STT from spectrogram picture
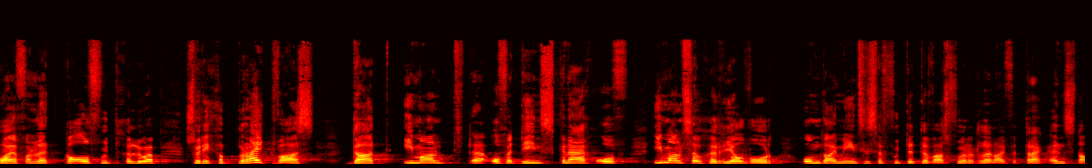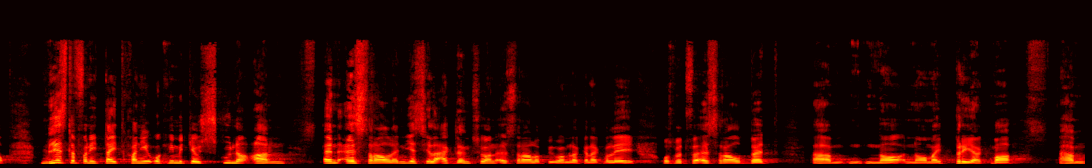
Baie van hulle het kaalvoet geloop. So die gebruik was dat iemand uh, of 'n dienskneg of iemand sou gereël word om daai mense se voete te was voordat hulle in daai vertrek instap. Meeste van die tyd gaan jy ook nie met jou skoene aan in Israel en eers julle ek dink so aan Israel op die oomblik en ek wil hê ons moet vir Israel bid um na na my preek maar um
